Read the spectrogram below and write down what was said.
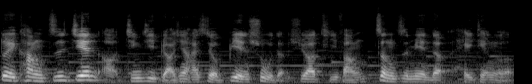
对抗之间啊，经济表现还是有变数的，需要提防政治面的黑天鹅。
